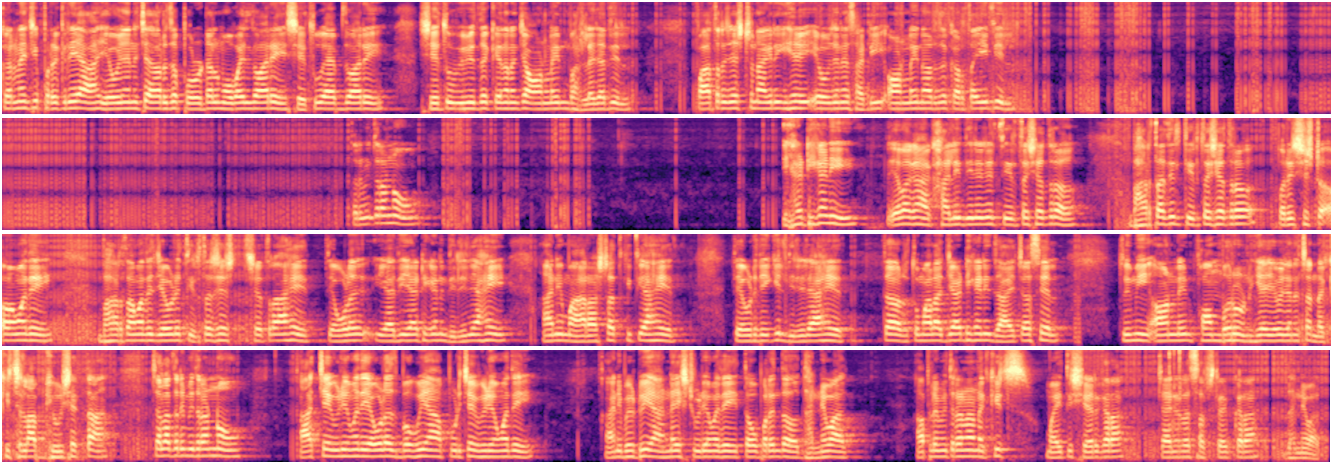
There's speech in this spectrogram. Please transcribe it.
करण्याची प्रक्रिया योजनेचे अर्ज पोर्टल मोबाईलद्वारे सेतू ॲपद्वारे सेतू विविध केंद्रांच्या ऑनलाईन भरल्या जातील. पात्र ज्येष्ठ नागरिक हे योजनेसाठी ऑनलाईन अर्ज करता येतील. तर मित्रांनो ह्या ठिकाणी हे बघा खाली दिलेले तीर्थक्षेत्र भारतातील तीर्थक्षेत्र परिशिष्ट अमध्ये भारतामध्ये जेवढे तीर्थक्षे क्षेत्र आहेत तेवढं यादी या ठिकाणी दिलेली आहे आणि महाराष्ट्रात किती आहेत तेवढे देखील दिलेले आहेत. तर तुम्हाला ज्या ठिकाणी जायचं असेल तुम्ही ऑनलाईन फॉर्म भरून या योजनेचा नक्कीच लाभ घेऊ शकता. चला तर मित्रांनो आजच्या व्हिडिओमध्ये एवढंच. बघूया पुढच्या व्हिडिओमध्ये. आणि भेटूया नेक्स्ट व्हिडिओमध्ये. तोपर्यंत धन्यवाद. आपल्या मित्रांना नक्कीच माहिती शेअर करा. चॅनलला सबस्क्राईब करा. धन्यवाद.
